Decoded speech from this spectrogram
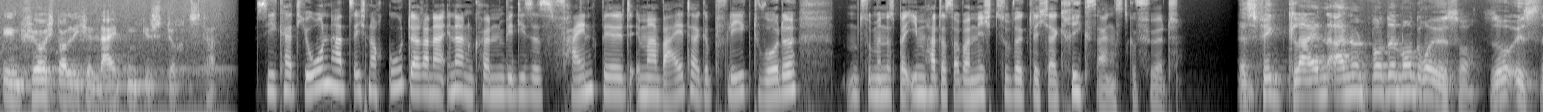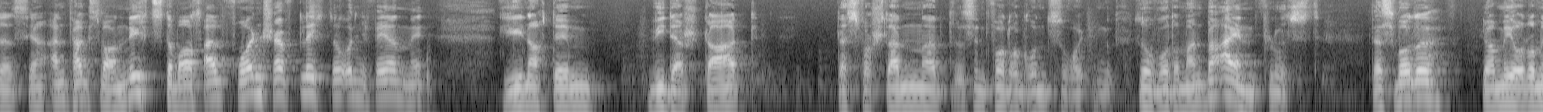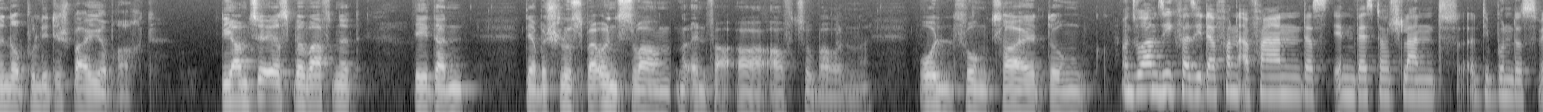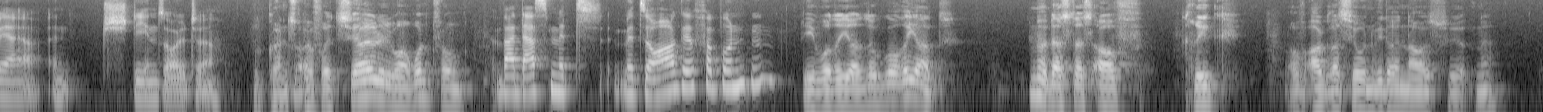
in fürchterliche Leiden gestürzt hat. Sikat John hat sich noch gut daran erinnern können, wie dieses Feindbild immer weiter gepflegt wurde. Zumindest bei ihm hat es aber nicht zu wirklicher Kriegsangst geführt. Es fing klein an und wurde immer größer. So ist das. Ja. Anfangs war nichts, da war es halb freundschaftlich, so ungefähr. Ne? Je nachdem, wie der Staat das verstanden hat, es in den Vordergrund zu rücken. So wurde man beeinflusst. Das wurde ja mehr oder minder politisch beigebracht. Die haben zuerst bewaffnet, ehe dann der Beschluss bei uns war, eine NVA aufzubauen. Rundfunk, Zeitung. Und so haben Sie quasi davon erfahren, dass in Westdeutschland die Bundeswehr entstehen sollte? Ganz offiziell über Rundfunk. War das mit, mit Sorge verbunden? Die wurde ja suggeriert. Nur, dass das auf Krieg, auf Aggression wieder hinausführt. Ne?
